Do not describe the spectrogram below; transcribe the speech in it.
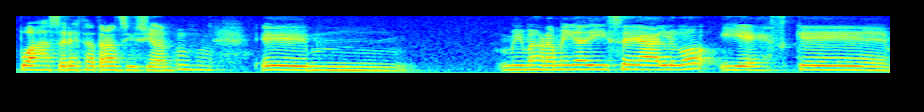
puedas hacer esta transición. Ujú. Em, mi mejor amiga dice algo y es que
